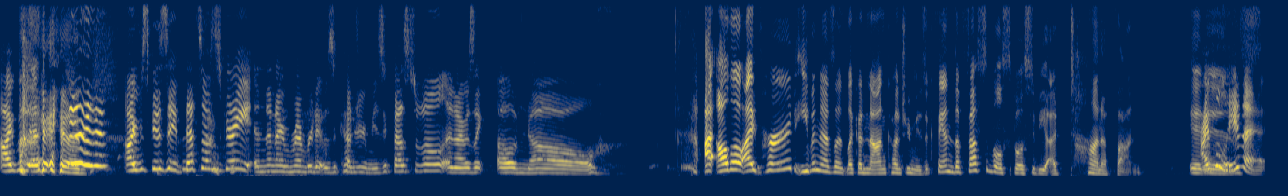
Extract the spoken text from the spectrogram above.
I was And- I was gonna say that sounds great, and then I remembered it was a country music festival, and I was like, oh no. I, although I've heard, even as a like a non-country music fan, the festival is supposed to be a ton of fun. It I believe it.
